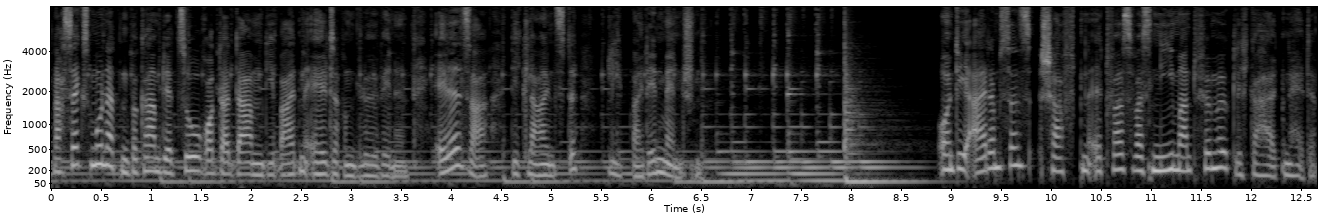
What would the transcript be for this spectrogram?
Nach sechs Monaten bekam der Zoo Rotterdam die beiden älteren Löwinnen. Elsa, die kleinste, blieb bei den Menschen. Und die Adamsons schafften etwas, was niemand für möglich gehalten hätte.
